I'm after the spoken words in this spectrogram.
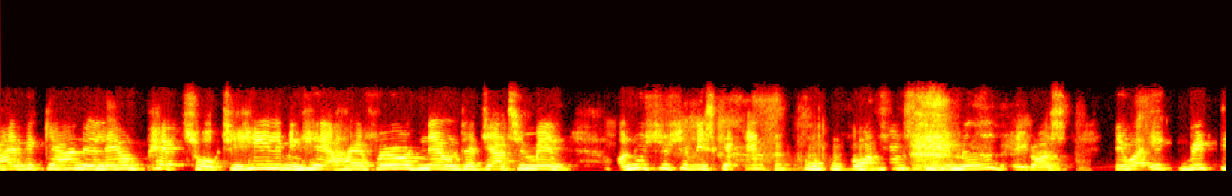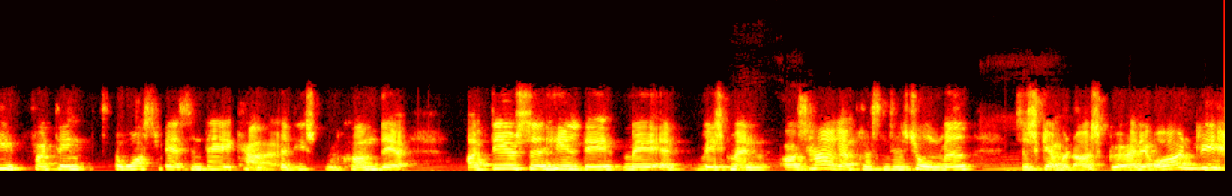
Jeg vil gerne lave en pep-talk til hele min her. Har jeg før nævnt, at jeg er til mænd? Og nu synes jeg, vi skal angribe, hvorfor skal vi med? Ikke også? Det var ikke vigtigt for den store, svære sandalkamp, der lige skulle komme der. Og det er jo så hele det med, at hvis man også har repræsentation med, så skal man også gøre det ordentligt,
